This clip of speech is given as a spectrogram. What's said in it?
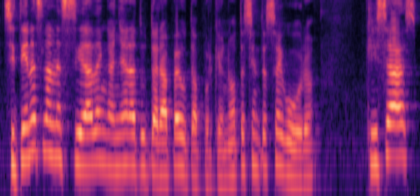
si tienes la necesidad de engañar a tu terapeuta porque no te sientes seguro, quizás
